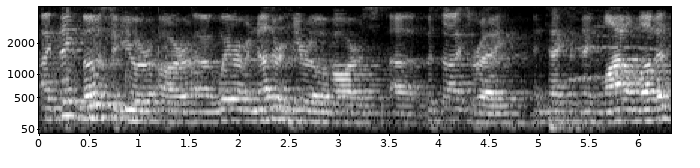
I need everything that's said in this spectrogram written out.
I think most of you are, are uh, aware of another hero of ours uh, besides Ray in Texas named Lyle Lovett.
